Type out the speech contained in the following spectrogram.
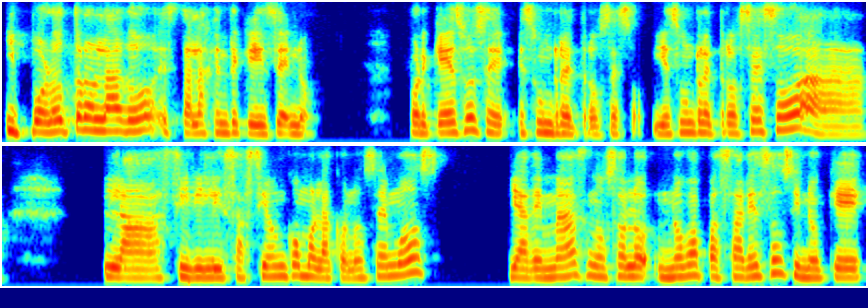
Y por otro lado está la gente que dice, no, porque eso es, un retroceso y es un retroceso a la civilización como la conocemos y además no solo no va a pasar eso, sino que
